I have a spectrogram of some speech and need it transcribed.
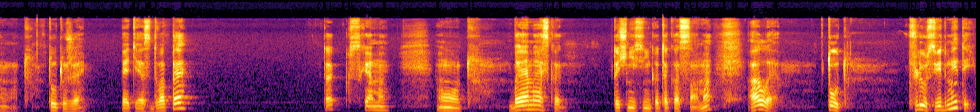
От. Тут уже 5S2P. Так, схема. От. БМС, точнісінько така сама. Але тут флюс відмитий.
